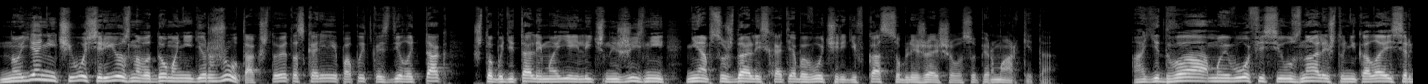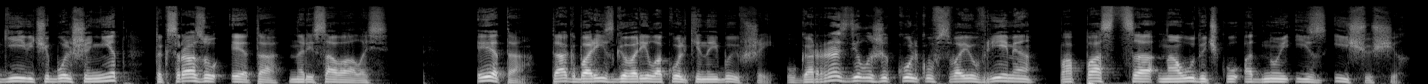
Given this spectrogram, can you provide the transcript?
Но я ничего серьезного дома не держу, так что это скорее попытка сделать так, чтобы детали моей личной жизни не обсуждались хотя бы в очереди в кассу ближайшего супермаркета. А едва мы в офисе узнали, что Николая Сергеевича больше нет, так сразу это нарисовалось. Это, так Борис говорил о Колькиной бывшей, угораздило же Кольку в свое время попасться на удочку одной из ищущих.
